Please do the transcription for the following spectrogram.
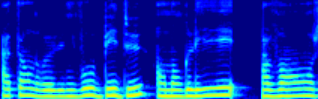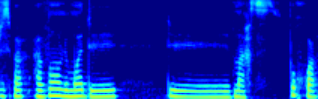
atteindre le niveau B2 en anglais avant, je sais pas, avant le mois de, mars? Pourquoi?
